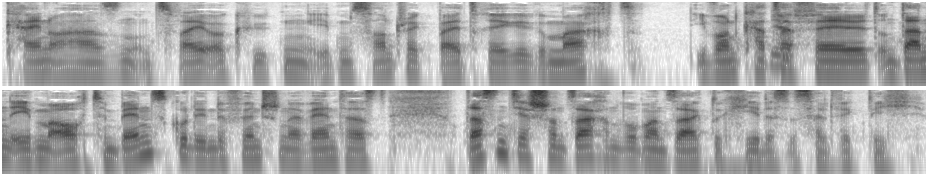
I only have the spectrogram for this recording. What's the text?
Kein Ohrhasen und zwei Ohrküken eben Soundtrack-Beiträge gemacht. Yvonne Katterfeld und dann eben auch Tim Bensko, den du vorhin schon erwähnt hast. Das sind ja schon Sachen, wo man sagt, okay, das ist halt wirklich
